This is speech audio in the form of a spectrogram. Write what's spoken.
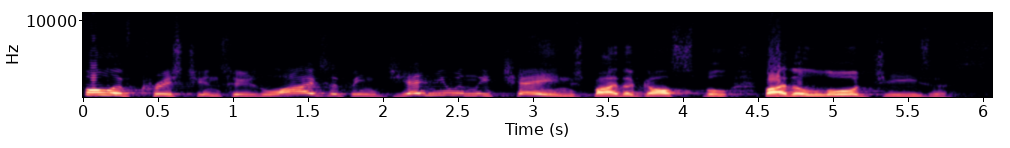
full of Christians whose lives have been genuinely changed by the gospel, by the Lord Jesus.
